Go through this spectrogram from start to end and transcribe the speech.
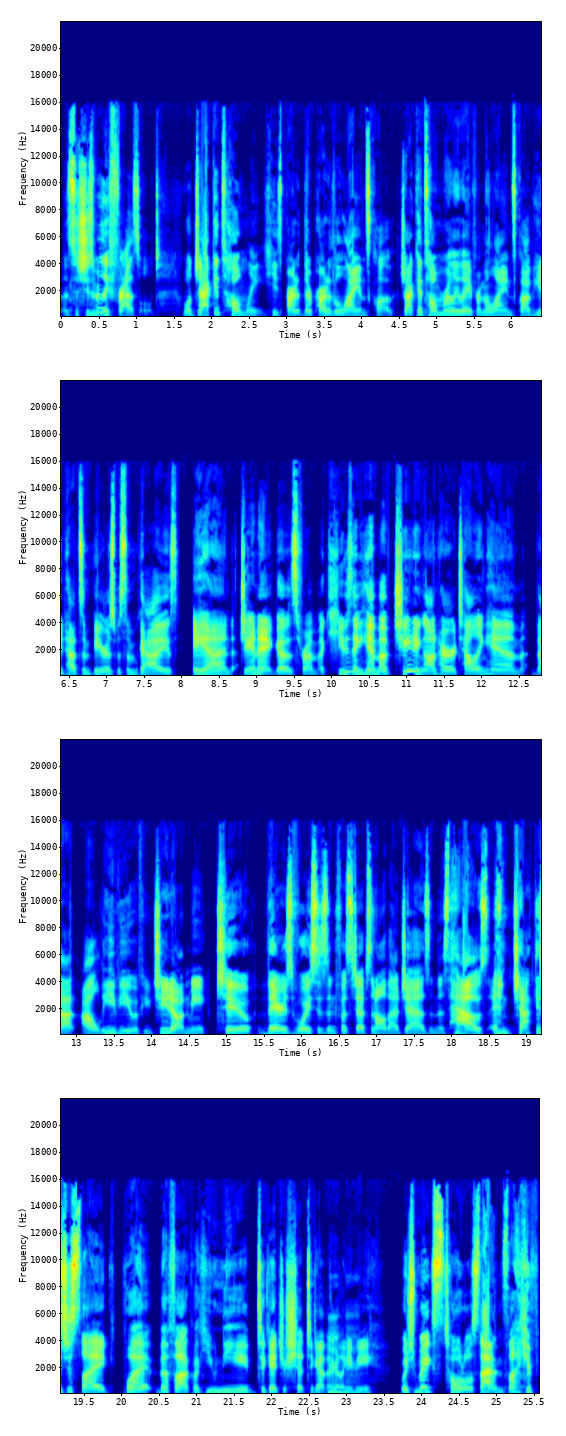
And so she's really frazzled. Well, Jack gets home late. He's part of they're part of the Lions Club. Jack gets home really late from the Lions Club. He'd had some beers with some guys. And Janet goes from accusing him of cheating on her, telling him that I'll leave you if you cheat on me, to there's voices and footsteps and all that jazz in this house. And Jack is just like, what the fuck? Like, you need to get your shit together, Mhm. lady. Which makes total sense. Like, if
